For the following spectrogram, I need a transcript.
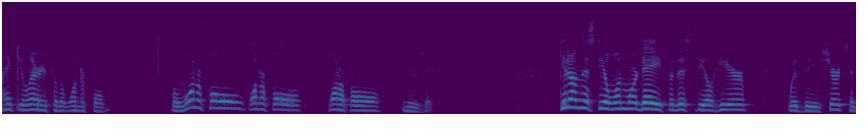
Thank you, Larry, for the wonderful, the wonderful, wonderful, wonderful music. Get on this deal one more day for this deal here with the shirts and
